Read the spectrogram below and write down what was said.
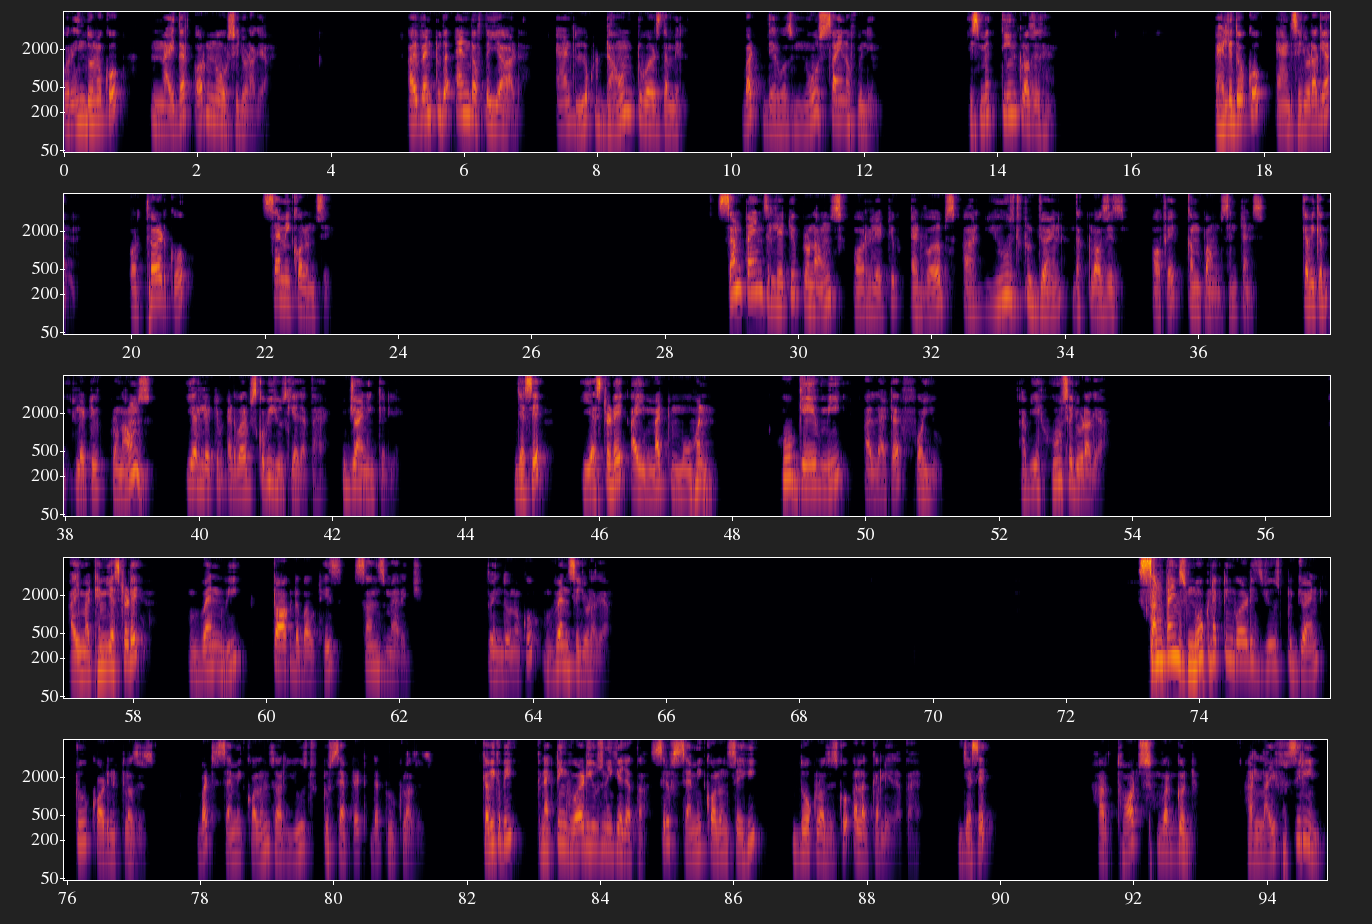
और इन दोनों को नाइदर और नोर से जोड़ा गया। I went to the end of the yard and look down towards the mill but there was no sign of William इसमें तीन क्लॉजेज हैं। पहले दो को एंड से जोड़ा गया और थर्ड को सेमी कॉलन से। समटाइम्स रिलेटिव प्रोनाउंस और relative adverbs are use to join the clauses of a compound sentence कभी कभी रिलेटिव प्रोनाउंस या रिलेटिव एडवर्ब्स को भी यूज़ किया जाता है ज्वाइनिंग के लिए। जैसे yesterday, I met Mohan, who gave me a letter for you. अब ये हु से जोड़ा गया? I met him yesterday when we talked about his sons marriage तो इन दोनों को वेन से जोड़ा गया? Sometimes no connecting word is used to join two coordinate clauses, but semicolons are used to separate the two clauses. कभी कभी connecting word use नहीं किया जाता सिर्फ़ कॉलन से ही दो क्लॉजेस को अलग कर लिया जाता है जैसे her thoughts were good her life serene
